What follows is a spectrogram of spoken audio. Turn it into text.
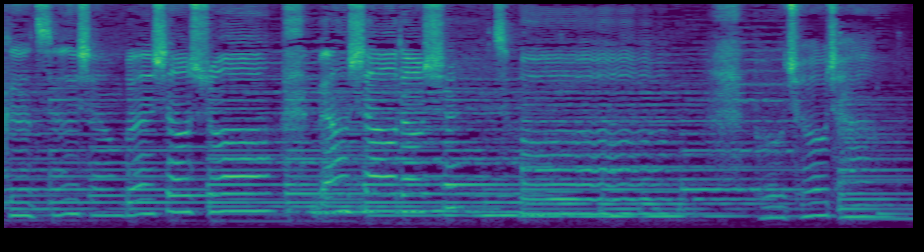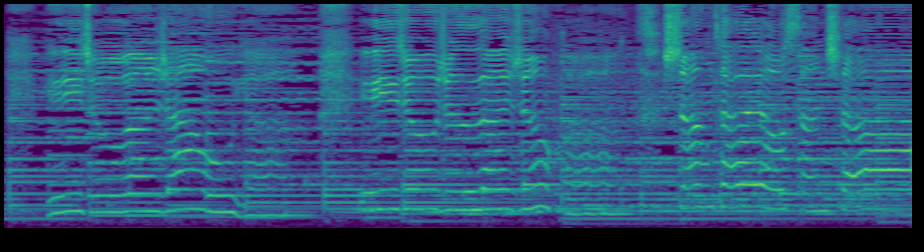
歌词像本小说，渺小到失措。不惆怅，依旧安然无恙，依旧人来人往，上台又散场。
